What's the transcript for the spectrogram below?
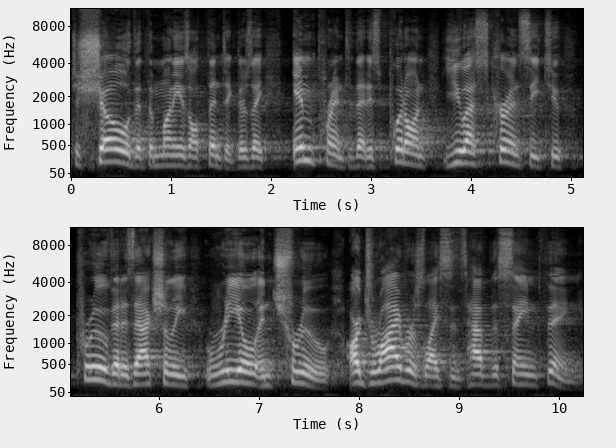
to show that the money is authentic. There's a imprint that is put on U.S. currency to prove that it's actually real and true. Our driver's license have the same thing.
